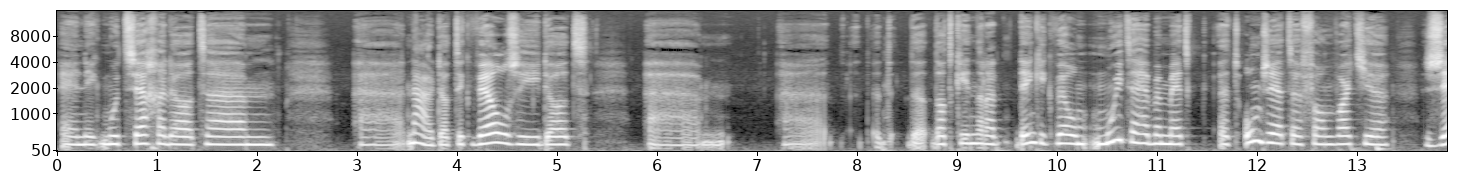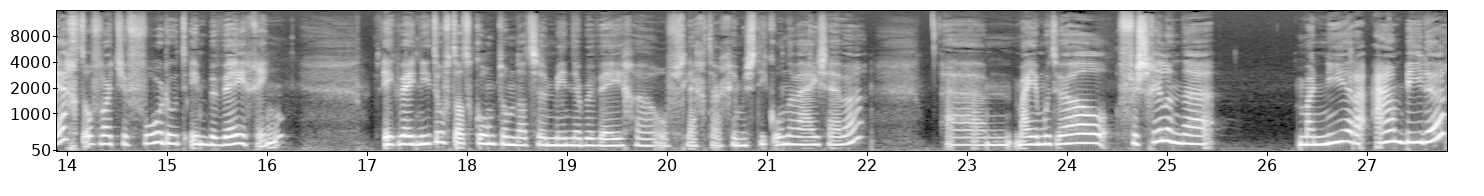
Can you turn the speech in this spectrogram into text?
en ik moet zeggen dat, eh, nou, dat ik wel zie dat, eh, dat kinderen, denk ik, wel moeite hebben met het omzetten van wat je zegt of wat je voordoet in beweging. Ik weet niet of dat komt omdat ze minder bewegen of slechter gymnastiekonderwijs hebben. Ehm, maar je moet wel verschillende manieren aanbieden,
